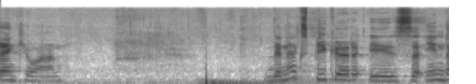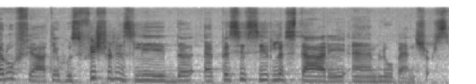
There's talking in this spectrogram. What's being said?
Thank you, Ann. The next speaker is Indah Rufiati, who's fisheries lead at Pesisir Lestari and Blue Ventures.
